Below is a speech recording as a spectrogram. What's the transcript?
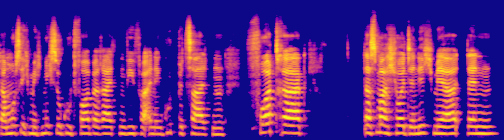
da muss ich mich nicht so gut vorbereiten wie für einen gut bezahlten Vortrag. Das mache ich heute nicht mehr, denn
